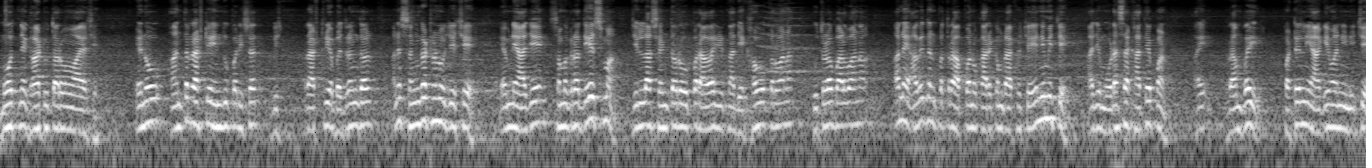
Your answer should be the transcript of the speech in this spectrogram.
મોતને ઘાટ ઉતારવામાં આવ્યા છે. એનો આંતરરાષ્ટ્રીય હિન્દુ પરિષદ રાષ્ટ્રીય બજરંગ દળ અને સંગઠનો જે છે, એમને આજે સમગ્ર દેશમાં જિલ્લા સેન્ટરો ઉપર આવી રીતના દેખાવો કરવાના, પૂતળા બાળવાના અને આવેદનપત્ર આપવાનો કાર્યક્રમ રાખ્યો છે. એ નિમિત્તે આજે મોડાસા ખાતે પણ રામભાઈ પટેલની આગેવાની નીચે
